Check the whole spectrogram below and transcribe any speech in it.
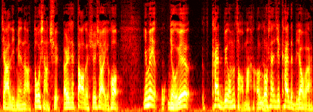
家里面呢都想去，而且到了学校以后，因为纽约开的比我们早嘛，洛杉矶开的比较晚，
